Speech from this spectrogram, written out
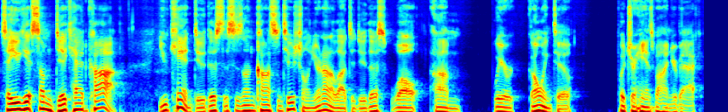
say you get some dickhead cop. You can't do this. This is unconstitutional. You're not allowed to do this. Well, um, we're going to put your hands behind your back.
